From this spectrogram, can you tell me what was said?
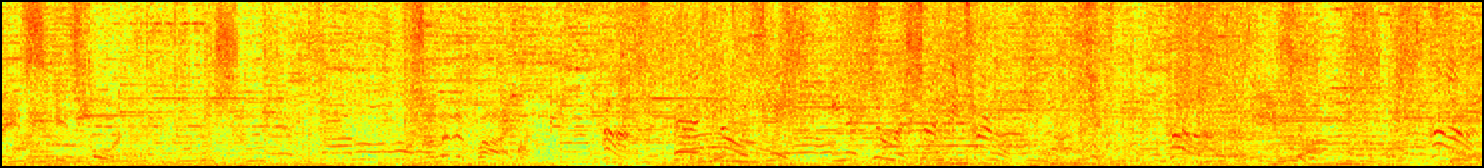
This is order. Solidified. Ha! There is no escape. Inazuma shines eternal. Ha! Ha! Ha!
